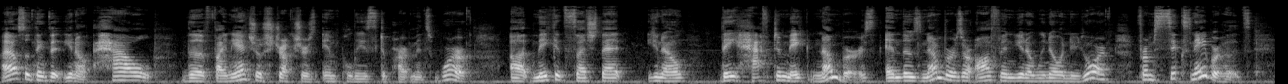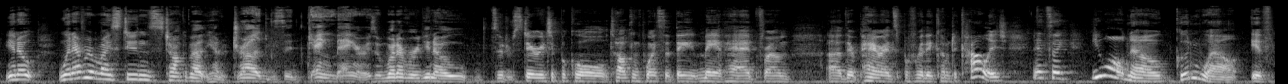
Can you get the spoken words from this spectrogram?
I also think that, you know, how the financial structures in police departments work uh, make it such that, you know, they have to make numbers. And those numbers are often, you know, we know in New York from six neighborhoods. You know, whenever my students talk about, you know, drugs and gangbangers or whatever, you know, sort of stereotypical talking points that they may have had from uh, their parents before they come to college. And it's like, you all know good and well if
